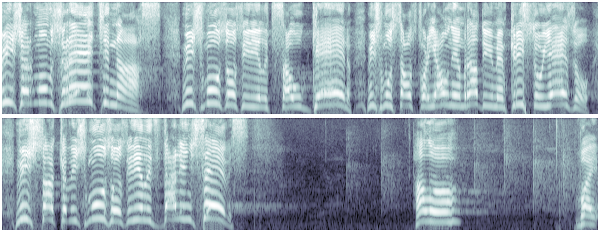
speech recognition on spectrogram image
Viņš ar mums rēķinās. Viņš mūsos ir ielicis savu gēnu, viņš mūs sauc par jauniem radījumiem, Kristu Jēzu. Viņš saka, ka viņš mūsos ir ielicis daļiņu sevis. Halo! Vai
